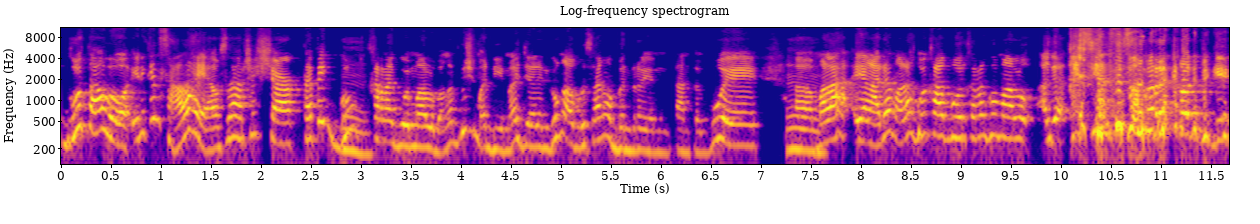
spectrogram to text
gue tahu bahwa ini kan salah ya maksudnya harusnya shark. Tapi gue hmm. karena gue malu banget gue cuma diem aja dan gue nggak berusaha ngebenerin tante gue. Hmm. uh, malah yang ada malah gue kabur karena gue malu. Agak kasihan sih sebenarnya kalau dipikir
